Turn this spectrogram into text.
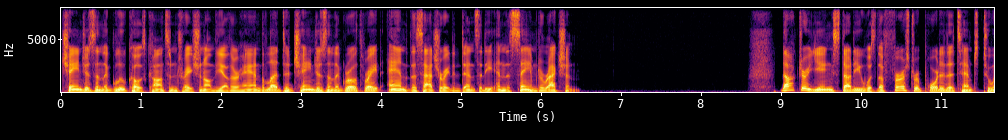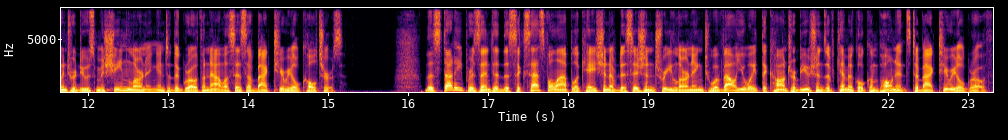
Changes in the glucose concentration, on the other hand, led to changes in the growth rate and the saturated density in the same direction. Dr. Ying's study was the first reported attempt to introduce machine learning into the growth analysis of bacterial cultures. The study presented the successful application of decision tree learning to evaluate the contributions of chemical components to bacterial growth.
